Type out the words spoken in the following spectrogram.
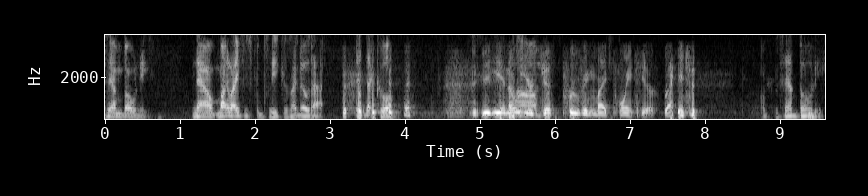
Zamboni. Now, my life is complete because I know that. Isn't that cool? you, you know, Um, you're just proving my point here, right? Zamboni.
